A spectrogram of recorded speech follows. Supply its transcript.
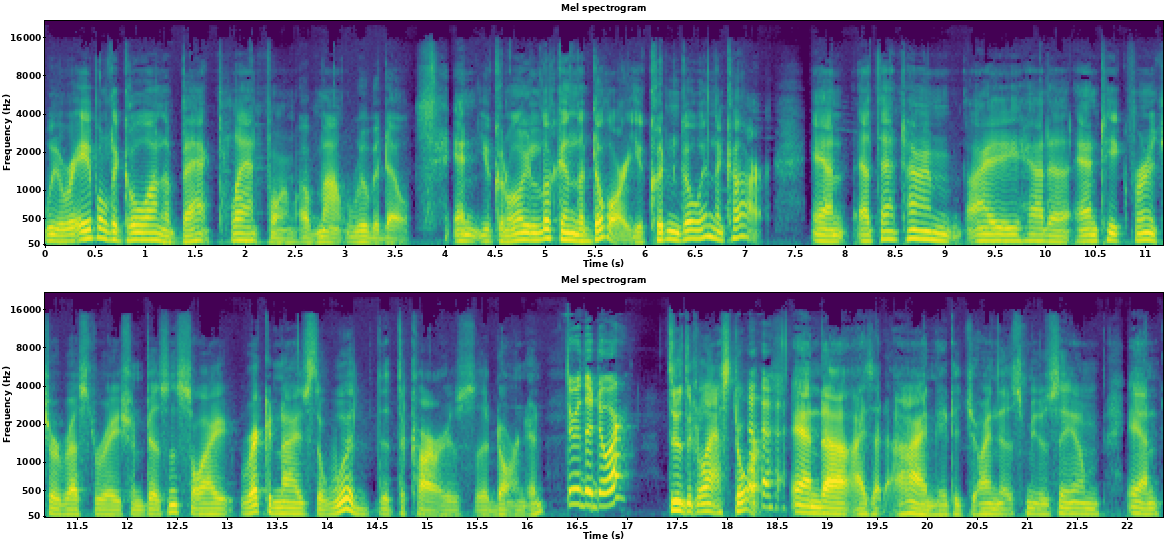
we were able to go on the back platform of Mount Rubidoux. And you could only look in the door, you couldn't go in the car. And at that time, I had an antique furniture restoration business, so I recognized the wood that the car is adorned in. Through the door? Through the glass door. and uh, I said, I need to join this museum and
